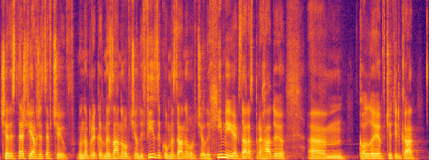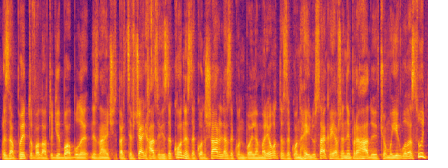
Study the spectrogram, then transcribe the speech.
Через те, що я вже це вчив. Ну, наприклад, ми заново вчили фізику, ми заново вчили хімію. Як зараз пригадую, ем, коли вчителька запитувала, тоді бу- були, не знаю, чи тепер це вчать, газові закони, закон Шарля, закон Бойля Маріота, закон Гей-Люсака. Я вже не пригадую, в чому їх була суть.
